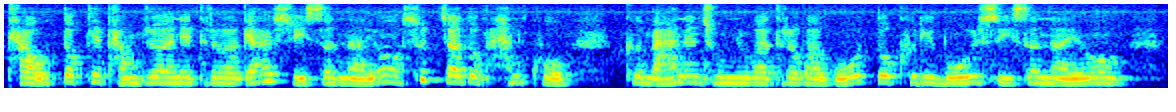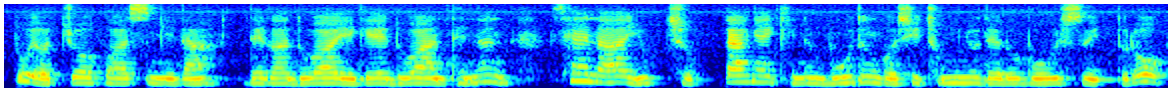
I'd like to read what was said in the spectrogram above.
다 어떻게 방주 안에 들어가게 할 수 있었나요? 숫자도 많고 그 많은 종류가 들어가고 또 그리 모을 수 있었나요? 또 여쭈어 보았습니다. 내가 노아에게 노아한테는 새나 육축, 땅에 기는 모든 것이 종류대로 모을 수 있도록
